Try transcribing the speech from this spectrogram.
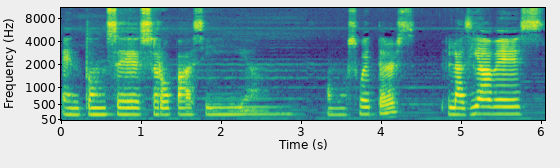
Entonces ropa así um, como suéteres, las llaves,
